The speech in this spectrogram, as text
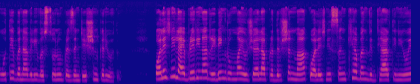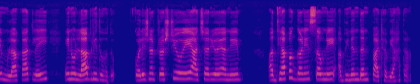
પોતે બનાવેલી વસ્તુનું પ્રેઝન્ટેશન કર્યું હતું. કોલેજની લાઇબ્રેરીના રીડિંગ રૂમમાં યોજાયેલા પ્રદર્શનમાં કોલેજની સંખ્યાબંધ વિદ્યાર્થિનીઓએ મુલાકાત લઈ એનો લાભ લીધો હતો. કોલેજના ટ્રસ્ટીઓએ આચાર્યોએ અને અધ્યાપક ગણે સૌને અભિનંદન પાઠવ્યા હતા.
